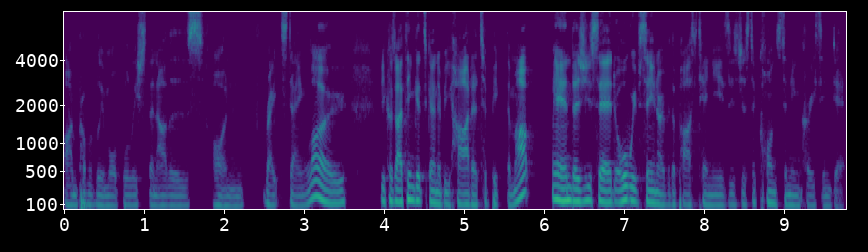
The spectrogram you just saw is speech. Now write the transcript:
i'm probably more bullish than others on rates staying low because i think it's going to be harder to pick them up and as you said, all we've seen over the past 10 years is just a constant increase in debt.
